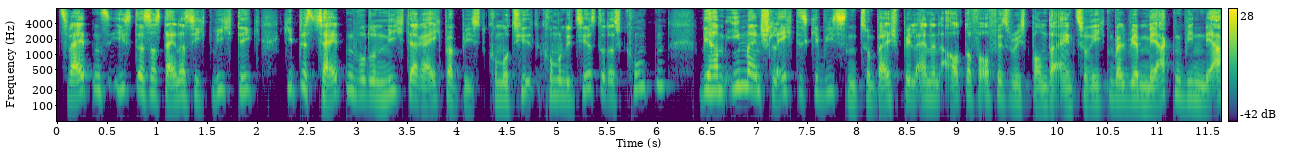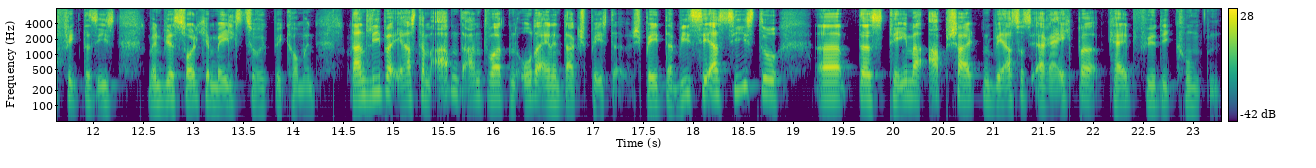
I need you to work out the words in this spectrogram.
Zweitens, ist das aus deiner Sicht wichtig? Gibt es Zeiten, wo du nicht erreichbar bist? Kommunizierst du das Kunden? Wir haben immer ein schlechtes Gewissen, zum Beispiel einen Out-of-Office-Responder einzurichten, weil wir merken, wie nervig das ist, wenn wir solche Mails zurückbekommen. Dann lieber erst am Abend antworten oder einen Tag später. Wie sehr siehst du äh, das Thema Abschalten versus Erreichbarkeit für die Kunden?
